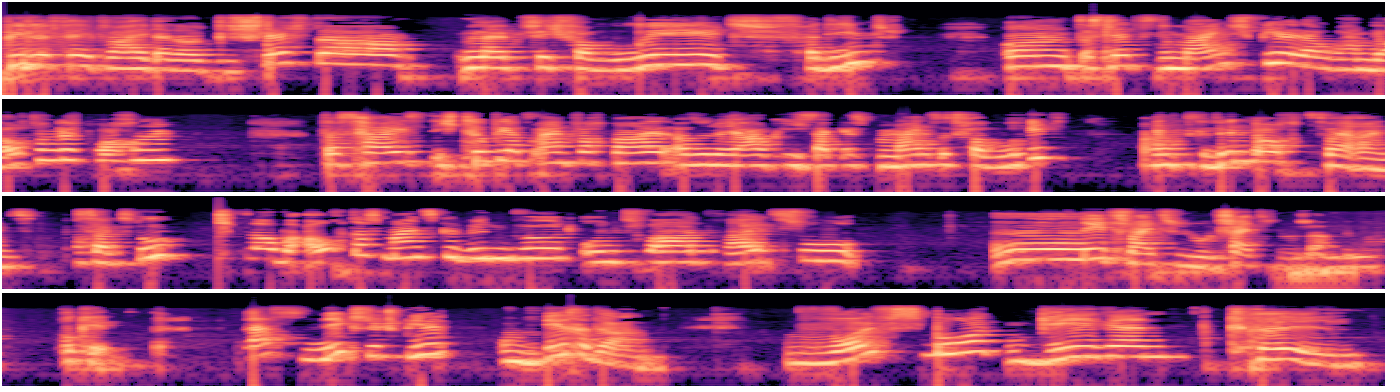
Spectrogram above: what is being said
Bielefeld war halt deutlich schlechter. Leipzig Favorit, verdient. Und das letzte Main-Spiel, darüber haben wir auch schon gesprochen. Das heißt, ich tippe jetzt einfach mal, also ja, okay, ich sag erstmal, Mainz ist Favorit. Mainz gewinnt auch 2-1. Was sagst du? Ich glaube auch, dass Mainz gewinnen wird und zwar 3 zu. Nee, 2 zu 0. 2 zu 0 sagen wir mal. Okay. Das nächste Spiel wäre dann Wolfsburg gegen Köln.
